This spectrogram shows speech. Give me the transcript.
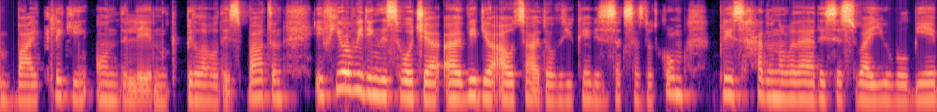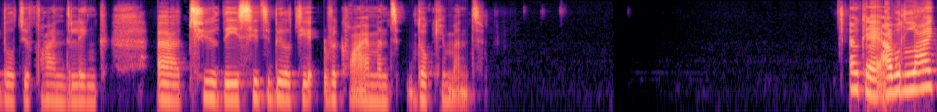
by clicking on the link below this button. If you're reading this uh, video outside of ukvisasuccess.com, please head on over there. This is where you will be able to find the link uh, to the suitability requirement document. Okay, I would like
